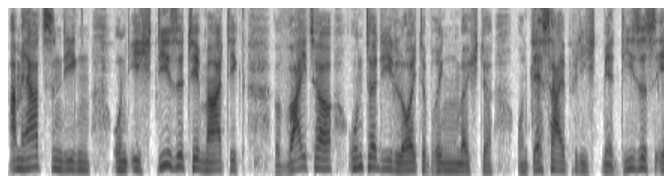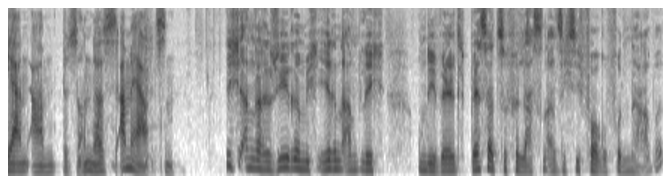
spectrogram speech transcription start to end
am Herzen liegen und ich diese Thematik weiter unter die Leute bringen möchte. Und deshalb liegt mir dieses Ehrenamt besonders am Herzen. Ich engagiere mich ehrenamtlich, um die Welt besser zu verlassen, als ich sie vorgefunden habe.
